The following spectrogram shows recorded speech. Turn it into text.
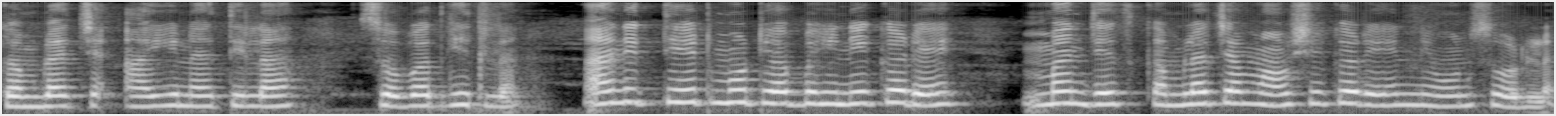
कमलाच्या आईनं तिला सोबत घेतलं आणि थेट मोठ्या बहिणीकडे म्हणजेच कमलाच्या मावशीकडे नेऊन सोडलं.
